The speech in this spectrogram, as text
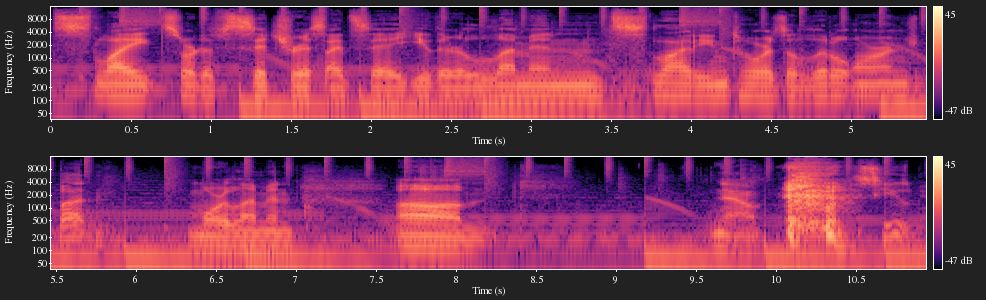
slight sort of citrus, I'd say, either lemon sliding towards a little orange, but more lemon. Um, now, excuse me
